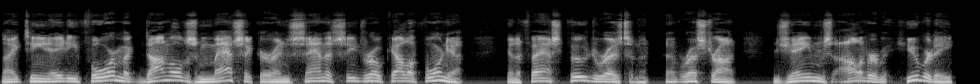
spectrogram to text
1984, McDonald's massacre in San Ysidro, California, in a fast food resident, uh, restaurant. James Oliver Huberty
